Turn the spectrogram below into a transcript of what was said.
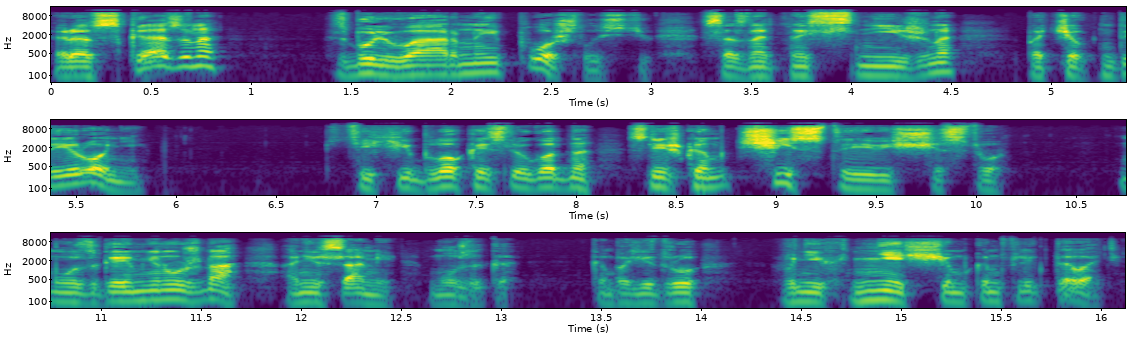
рассказана с бульварной пошлостью, сознательно снижена, подчеркнутой иронией. Стихи Блока, если угодно, слишком чистое вещество. Музыка им не нужна, они сами музыка. Композитору в них не с чем конфликтовать.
